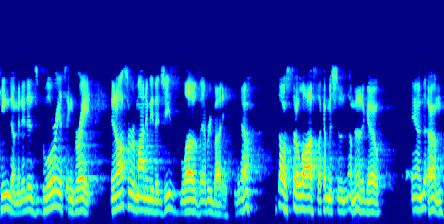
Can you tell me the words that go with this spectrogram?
kingdom. And it is glorious and great. And it also reminded me that Jesus loves everybody, you know? I was so lost, like I mentioned a minute ago. And um,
